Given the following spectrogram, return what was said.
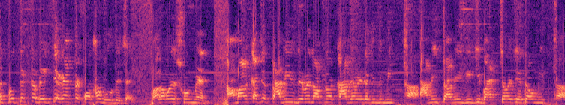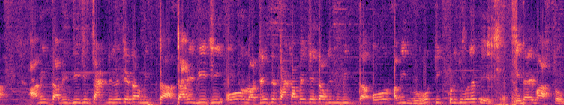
আর প্রত্যেকটা ব্যক্তি একটা কথা বলতে চাই। ভালো করে শুনবেন। আমার কাছে তাবিজ দেবেন, আপনার কাজ হবে, এটা কিন্তু মিথ্যা। আমি তাবিজ দিয়েছি, বাচ্চা হয়েছে, এটাও মিথ্যা। আমি তাবিজ দিয়েছি, চাকরি হয়েছে, এটাও মিথ্যা। তাবিজ দিয়েছি, ও লটারিতে টাকা পেয়েছে, এটাও কিন্তু মিথ্যা। ওর আমি গ্রহ ঠিক করেছি বলে পেয়েছে। এটাই বাস্তব।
